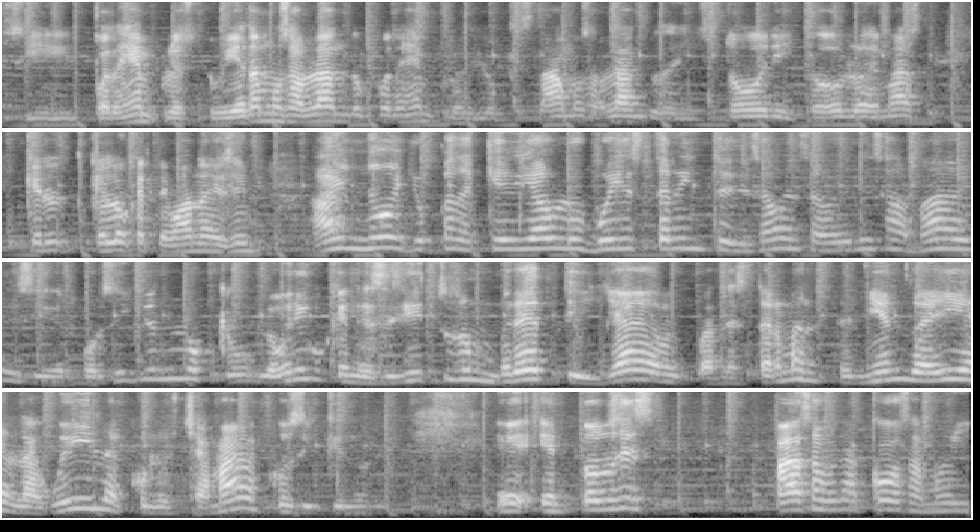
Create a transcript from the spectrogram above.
si por ejemplo estuviéramos hablando, por ejemplo, de lo que estábamos hablando de historia y todo lo demás, ¿qué, es lo que te van a decir? Ay, no, yo para qué diablos voy a estar interesado en saber esa madre si de por sí yo lo, que, lo único que necesito es un brete y ya para estar manteniendo ahí a la huila con los chamacos y que no... entonces pasa una cosa muy,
